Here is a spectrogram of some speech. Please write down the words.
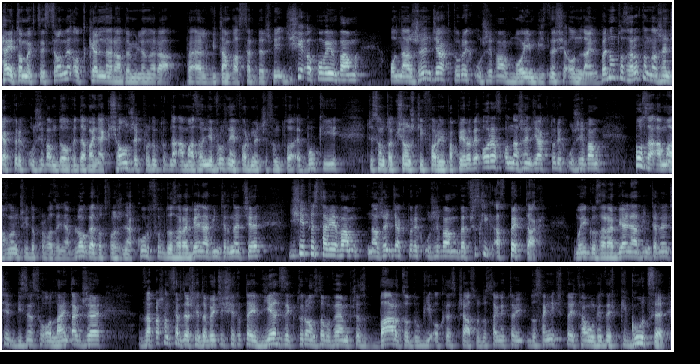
Hej, Tomek z tej strony, od kelnera do milionera.pl. Witam Was serdecznie. Dzisiaj opowiem Wam o narzędziach, których używam w moim biznesie online. Będą to zarówno narzędzia, których używam do wydawania książek, produktów na Amazonie w różnej formie, czy są to e-booki, czy są to książki w formie papierowej, oraz o narzędziach, których używam poza Amazonem, czyli do prowadzenia bloga, do tworzenia kursów, do zarabiania w internecie. Dzisiaj przedstawię Wam narzędzia, których używam we wszystkich aspektach mojego zarabiania w internecie, biznesu online, także Zapraszam serdecznie, dowiecie się tutaj wiedzy, którą zdobywałem przez bardzo długi okres czasu. Dostaniecie tutaj, dostaniecie tutaj całą wiedzę w pigułce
